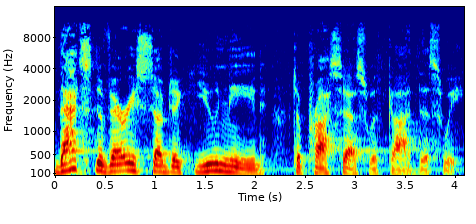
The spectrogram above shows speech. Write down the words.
that's the very subject you need to process with God this week.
